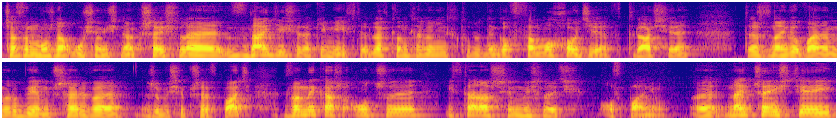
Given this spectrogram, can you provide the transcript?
czasem można usiąść na krześle, znajdzie się takie miejsce. Dla tego nic trudnego. W samochodzie, w trasie też znajdowałem, robiłem przerwę, żeby się przespać. Zamykasz oczy i starasz się myśleć o spaniu. E, najczęściej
